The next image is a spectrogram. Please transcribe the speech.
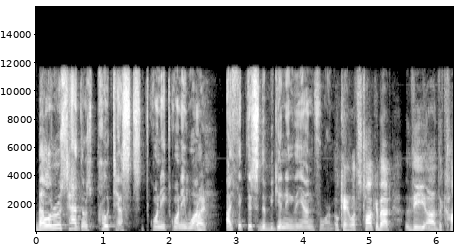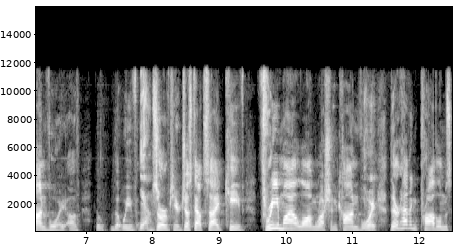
Belarus had those protests in 2021. Right. I think this is the beginning of the end for them. Okay, let's talk about the uh, the convoy of the, that we've yeah. observed here, just outside Kiev. Three mile long Russian convoy. Yeah. They're having problems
